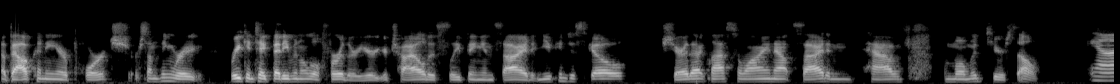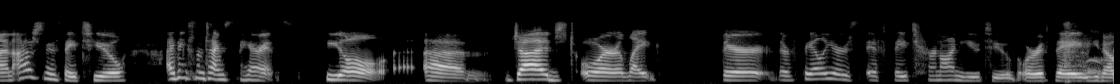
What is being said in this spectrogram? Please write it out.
a balcony or porch or something where where you can take that even a little further. Your your child is sleeping inside and you can just go share that glass of wine outside and have a moment to yourself. And I was just going to say too, I think sometimes parents feel um, judged or like they're they're failures if they turn on YouTube or if they you know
